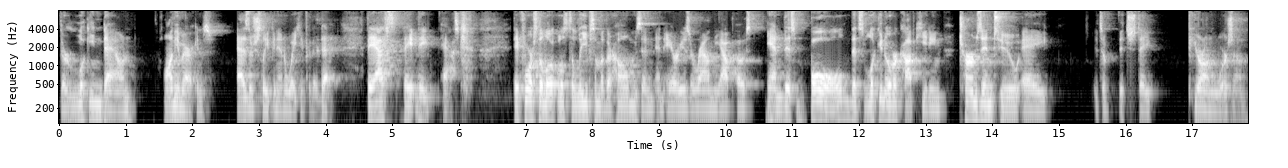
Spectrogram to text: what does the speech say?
They're looking down on the Americans as they're sleeping and waking for their day. They ask, they, they ask, they force the locals to leave some of their homes and, and areas around the outpost. And this bowl that's looking over COP Keating turns into a, it's a, it's just a pure on war zone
